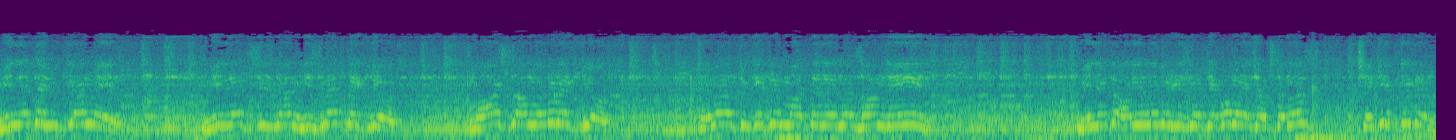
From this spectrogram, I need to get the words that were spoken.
Millete yüklenmeyin. Millet sizden hizmet bekliyor. Maaş zamları bekliyor. Temel tüketim maddelerine zam değil. Millete hayırlı bir hizmet yapamayacaksanız çekip gidin.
